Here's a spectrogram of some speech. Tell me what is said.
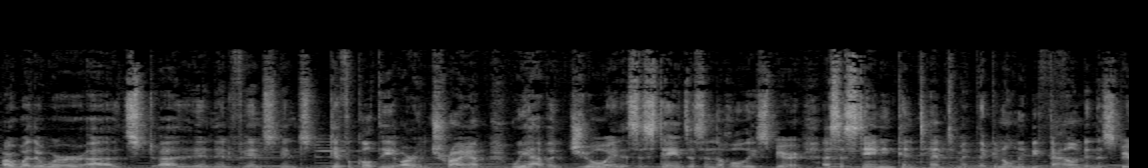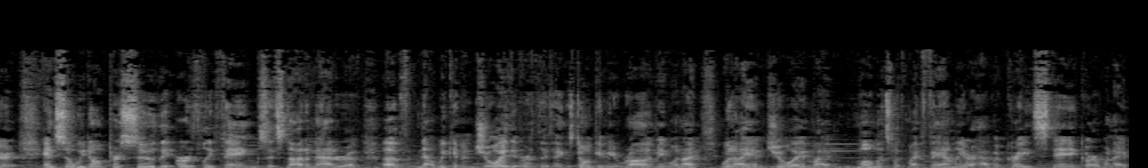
or whether we're uh, uh, in, in, in, in difficulty or in triumph, we have a joy that sustains us Jesus and the Holy Spirit, a sustaining contentment that can only be found in the Spirit. And so we don't pursue the earthly things. It's not a matter of, of now we can enjoy the earthly things. Don't get me wrong. I mean, when I when I enjoy my moments with my family or have a great steak or when I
